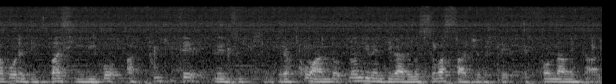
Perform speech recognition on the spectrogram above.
sapore di basilico a tutte le zucchine. Mi raccomando, non dimenticate questo passaggio perché è fondamentale.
